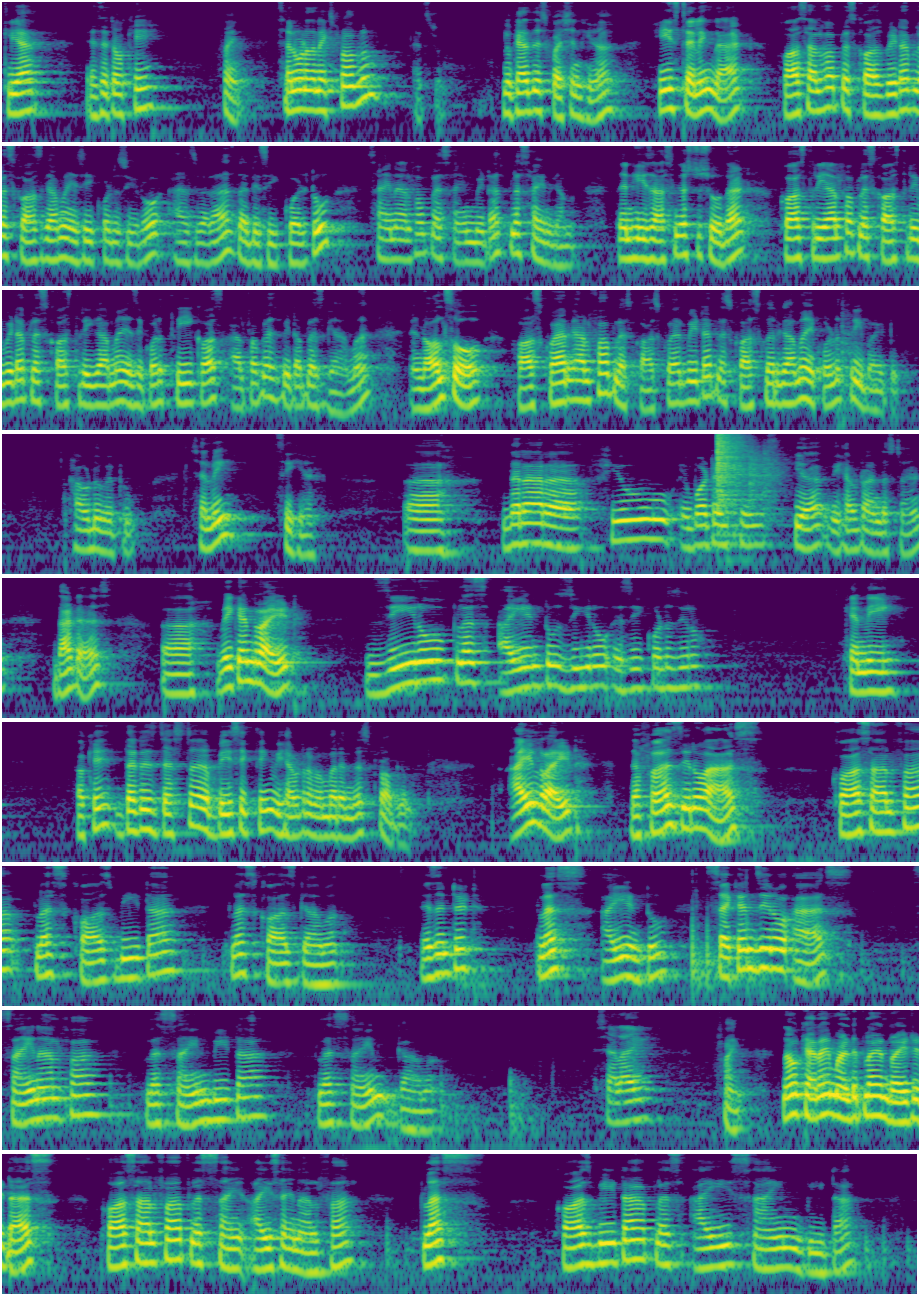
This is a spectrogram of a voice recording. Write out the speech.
Clear? Is it okay? Fine. We on to the next problem? Let's do. Look at this question here. He is telling that cos alpha plus cos beta plus cos gamma is equal to 0 as well as that is equal to sin alpha plus sin beta plus sin gamma. Then he is asking us to show that cos 3 alpha plus cos 3 beta plus cos 3 gamma is equal to 3 cos alpha plus beta plus gamma. And also cos square alpha plus cos square beta plus cos square gamma equal to 3 by 2. How do we prove? Shall we see here? Uh, there are a few important things here we have to understand that is uh, we can write 0 plus i into 0 is equal to 0 can we okay that is just a basic thing we have to remember in this problem i'll write the first 0 as cos alpha plus cos beta plus cos gamma isn't it? Plus i into second 0 as sin alpha plus sin beta plus sin gamma. Shall i? Fine. Now can i multiply and write it as cos alpha plus sin i sin alpha plus cos beta plus i sin beta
